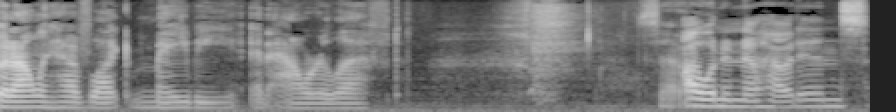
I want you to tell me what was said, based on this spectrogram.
but I only have like maybe an hour left. So I want to know how it ends.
